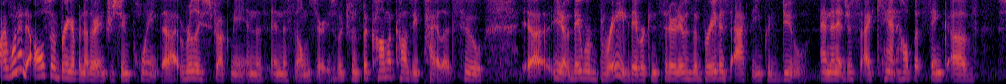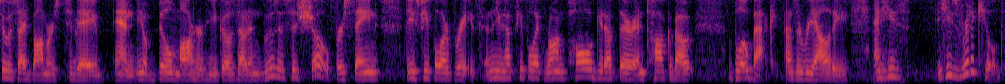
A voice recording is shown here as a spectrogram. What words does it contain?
I wanted to also bring up another interesting point that really struck me in the in the film series, which was the kamikaze pilots who, uh, you know, they were brave. They were considered it was the bravest act that you could do. And then it just I can't help but think of suicide bombers today, and you know Bill Maher. He goes out and loses his show for saying these people are brave. And then you have people like Ron Paul get up there and talk about blowback as a reality, and he's he's ridiculed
